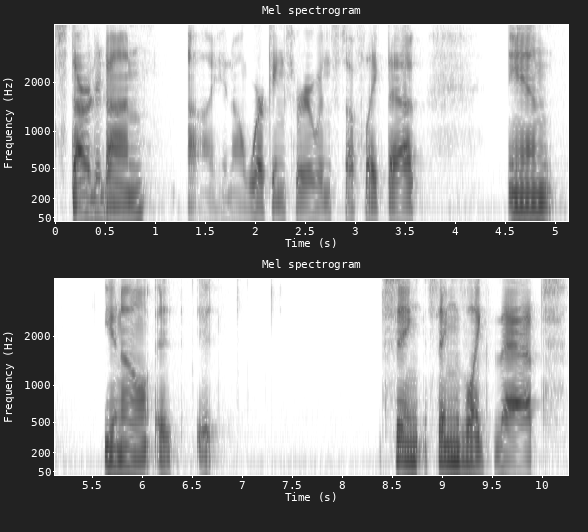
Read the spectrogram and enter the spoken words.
started on uh, you know working through and stuff like that. And you know it it thing things like that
